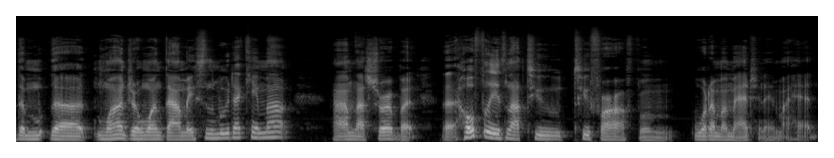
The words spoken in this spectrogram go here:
the the 101 Dalmatians movie that came out. I'm not sure, but uh, hopefully it's not too too far off from what I'm imagining in my head.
